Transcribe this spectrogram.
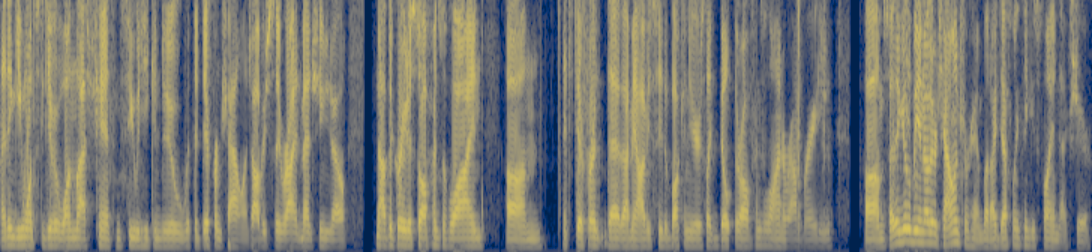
I think he wants to give it one last chance and see what he can do with a different challenge. Obviously, Ryan mentioned, you know, not the greatest offensive line. Um, it's different. That I mean, obviously, the Buccaneers like built their offensive line around Brady. Um, so I think it'll be another challenge for him, but I definitely think he's playing next year.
